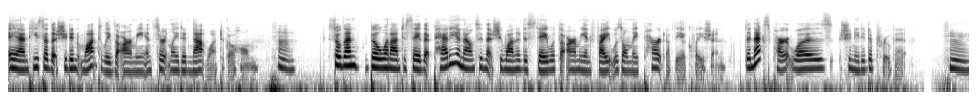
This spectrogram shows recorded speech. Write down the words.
and he said that she didn't want to leave the army and certainly did not want to go home. Hmm. So then Bill went on to say that Patty announcing that she wanted to stay with the army and fight was only part of the equation. The next part was she needed to prove it. Hmm.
